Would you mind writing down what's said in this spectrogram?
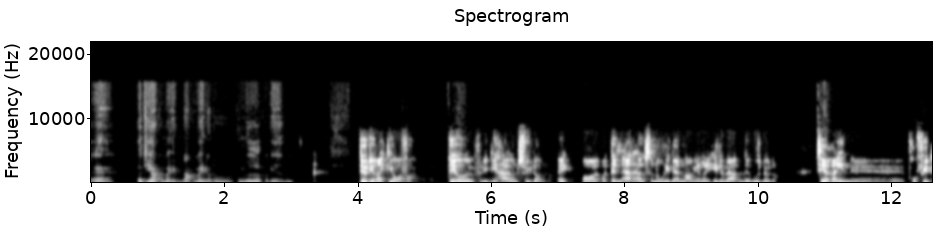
af, af de narkomaner, du, du møder på gaden. Det er jo de rigtige offer. Det er jo, fordi de har jo en sygdom, ikke? Og, og den er der altså nogen i Danmark eller i hele verden, der udnytter til ren øh, profit.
